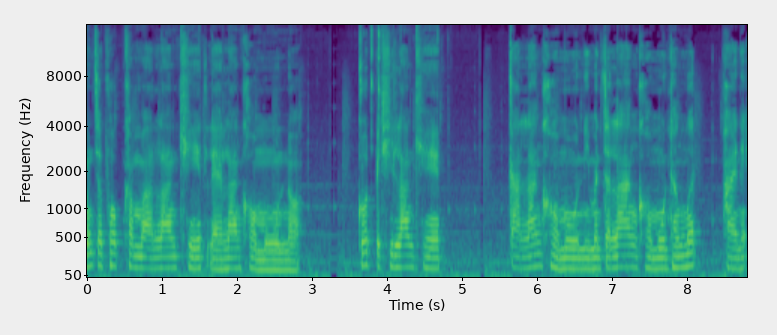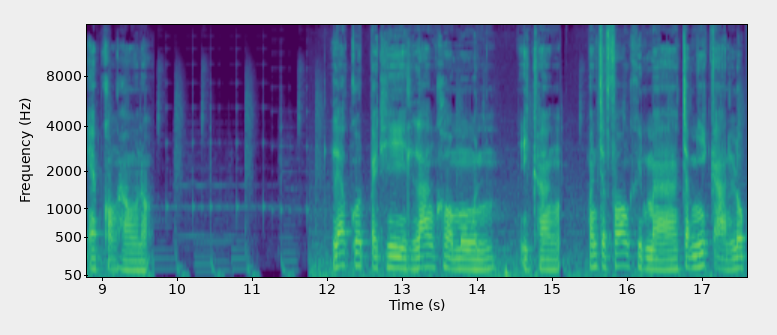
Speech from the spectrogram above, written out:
มันจะพบคำว่าล้างเคสและล้างข้อมูลเนาะ กดไปที่ล้างเคส การล้างข้อมูลนี่มันจะล้างข้อมูลทั้งหมดภายในแอปของเฮาเนาะ แล้วกดไปที่ล่างข้อมูลอีกครั้ง มันจะฟ้องขึ้นมาจะมีการลบ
